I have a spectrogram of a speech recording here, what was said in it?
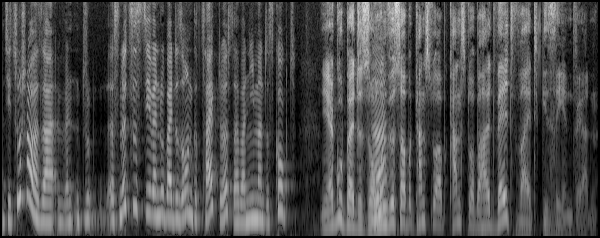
die Zuschauer sagen, wenn du, es nützt es dir, wenn du bei The Zone gezeigt wirst, aber niemand es guckt. Ja gut, bei The Zone ja? wirst du aber, kannst, du, kannst du aber halt weltweit gesehen werden.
